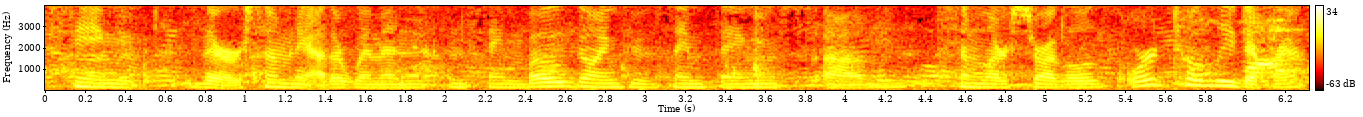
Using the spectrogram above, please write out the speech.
seeing there are so many other women in the same boat going through the same things, um, similar struggles, or totally different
